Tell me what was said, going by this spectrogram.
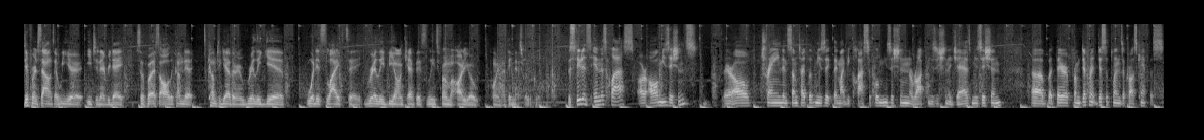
different sounds that we hear each and every day. So for us all to come to come together and really give what it's like to really be on campus, at least from an audio point, I think that's really cool. The students in this class are all musicians. They're all trained in some type of music. They might be classical musician, a rock musician, a jazz musician, uh, but they're from different disciplines across campus.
